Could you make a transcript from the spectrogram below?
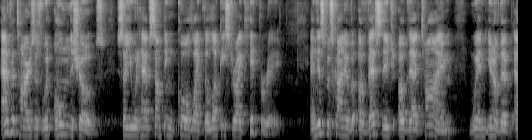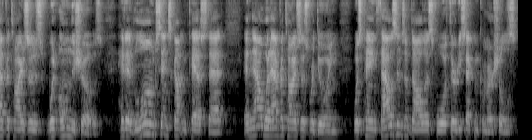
advertisers would own the shows. So you would have something called like the Lucky Strike Hit Parade. And this was kind of a vestige of that time when, you know, the advertisers would own the shows. It had long since gotten past that. And now what advertisers were doing was paying thousands of dollars for 30 second commercials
